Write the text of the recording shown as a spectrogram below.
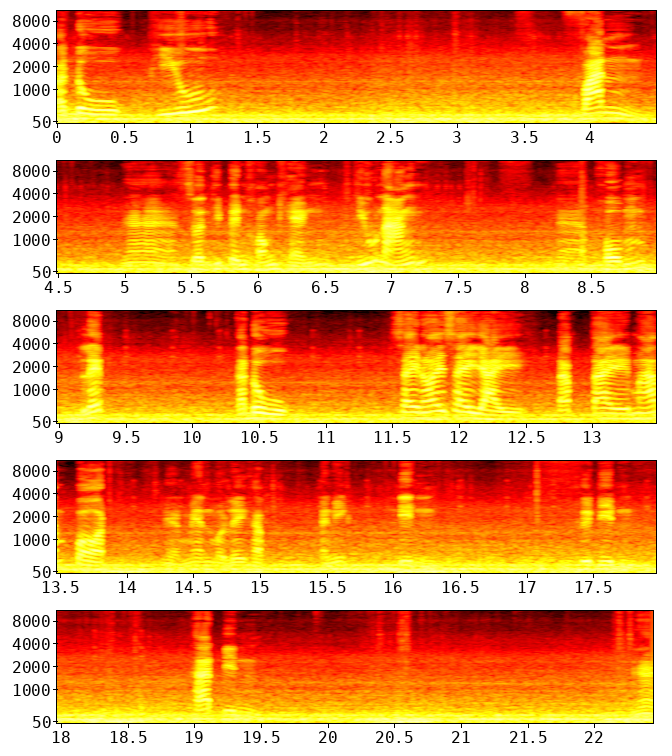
กระดูกผิว ฟันนะฮะส่วนที่เป็นของแข็งผิวหนังนะผมเล็บกระดูกไส้น้อยไส้ใหญ่ ตับไตม้ามปอดเนี่ยแม่นหมดเลยครับ อันนี้ดินคือดินธาตุดินอ่า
